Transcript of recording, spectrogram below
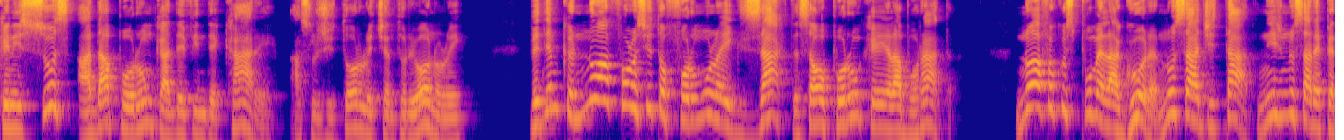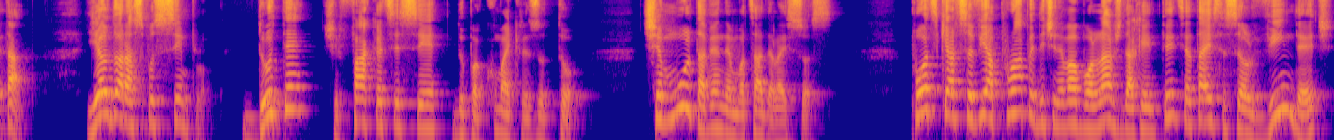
Când Isus a dat porunca de vindecare a slujitorului centurionului, vedem că nu a folosit o formulă exactă sau o poruncă elaborată. Nu a făcut spume la gură, nu s-a agitat, nici nu s-a repetat. El doar a spus simplu, du-te și facă-ți se după cum ai crezut tu. Ce mult avem de învățat de la Isus. Poți chiar să vii aproape de cineva bolnav și dacă intenția ta este să-l vindeci,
